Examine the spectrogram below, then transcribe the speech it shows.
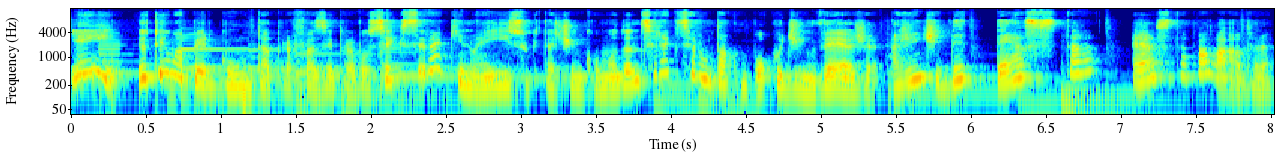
E aí, eu tenho uma pergunta para fazer para você, que será que não é isso que tá te incomodando? Será que você não tá com um pouco de inveja? A gente detesta esta palavra.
